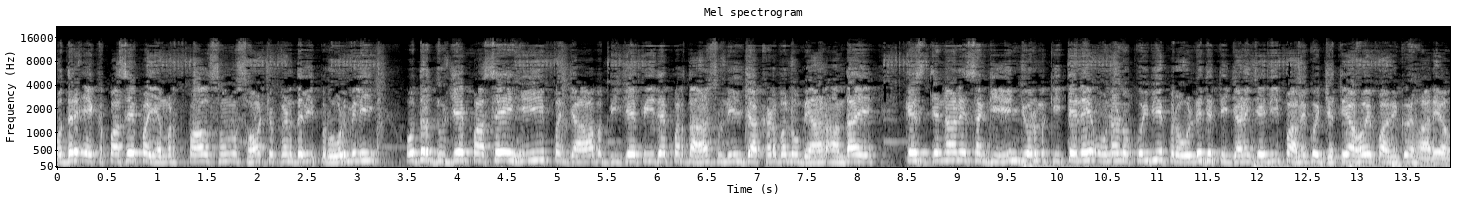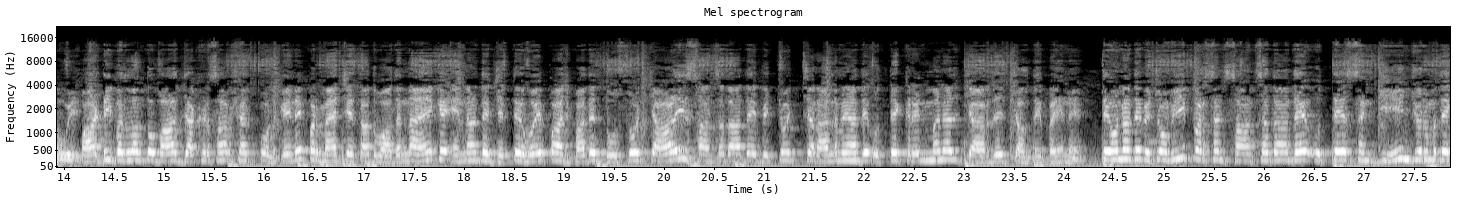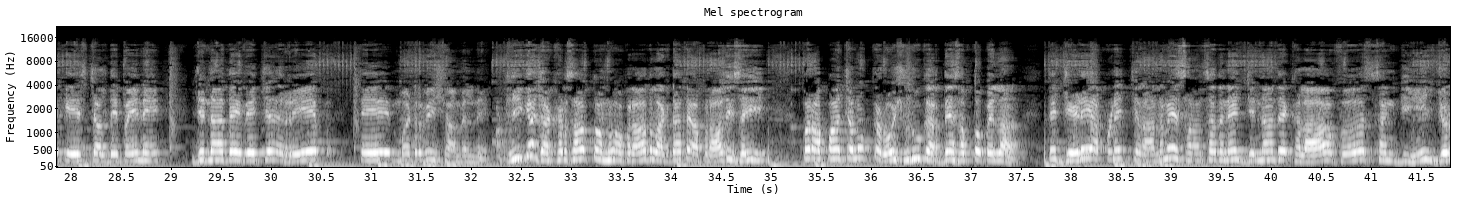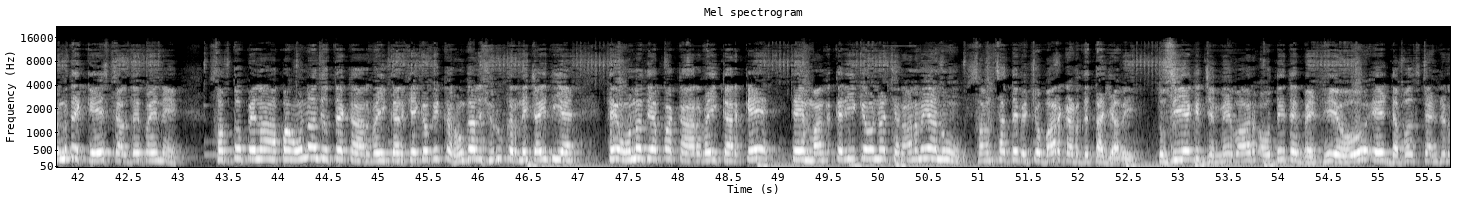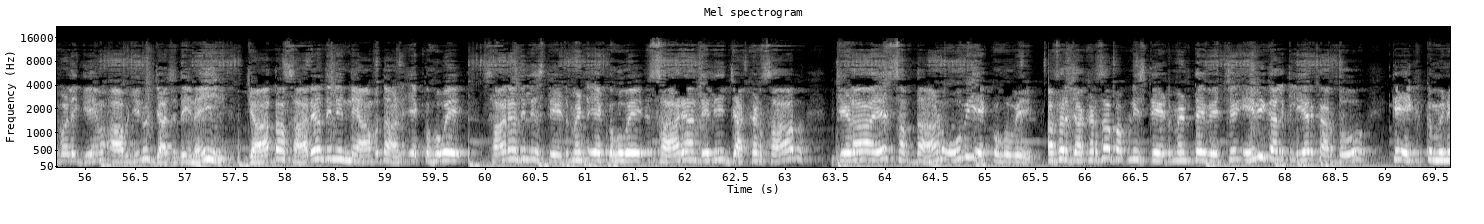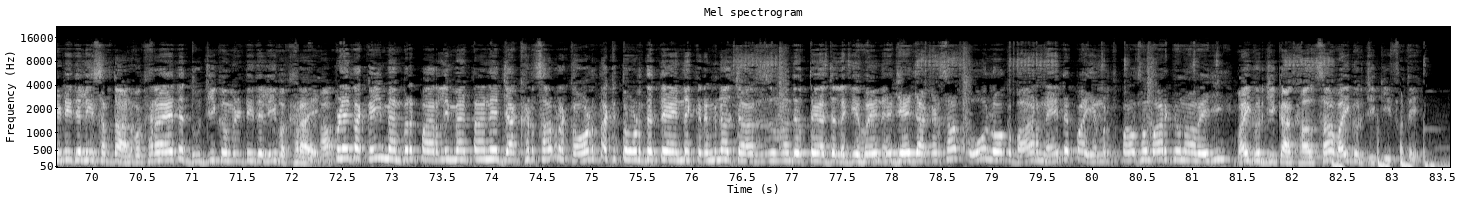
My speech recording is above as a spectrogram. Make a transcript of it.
ਉਧਰ ਇੱਕ ਪਾਸੇ ਭਾਈ ਅਮਰਤਪਾਲ ਸਿੰਘ ਨੂੰ ਸਹੁੰ ਚੁੱਕਣ ਦੇ ਲਈ ਪਰੋਲ ਮਿਲੀ, ਉਧਰ ਦੂਜੇ ਪਾਸੇ ਹੀ ਪੰਜਾਬ ਬੀਜੇਪੀ ਦੇ ਪ੍ਰਧਾਨ ਸੁਨੀਲ ਜਾਖੜ ਵੱਲੋਂ ਬਿਆਨ ਆਂਦਾ ਏ ਕਿ ਜਿਨ੍ਹਾਂ ਨੇ ਸੰਗੀਨ ਜੁਰਮ ਕੀਤੇ ਨੇ, ਉਹਨਾਂ ਨੂੰ ਕੋਈ ਵੀ ਪਰੋਲ ਨਹੀਂ ਦਿੱਤੀ ਜਾਣੀ ਚਾਹੀਦੀ, ਭਾਵੇਂ ਕੋਈ ਜਿੱਤਿਆ ਹੋਵੇ, ਭਾਵੇਂ ਕੋਈ ਹਾਰਿਆ ਹੋਵੇ। ਪਾਰਟੀ ਬਦਲਣ ਤੋਂ ਬਾਅਦ ਜਾਖੜ ਸਾਹਿਬ ਸ਼ਾਇਦ ਭੁੱਲ ਗਏ ਨੇ, ਪਰ ਮੈਂ ਚੇਤਾ ਦਵਾ ਦਿੰਨਾ ਹੈ ਕਿ ਇਹਨਾਂ ਦੇ ਜਿੱਤੇ ਹੋਏ ਭਾਜਪਾ ਦੇ 240 ਸੰਸਦਾਂ ਦੇ ਵਿੱਚੋਂ 94 ਦੇ ਉੱਤੇ ਕ੍ਰਿਮੀਨਲ ਚਾਰजेस ਚੱਲਦੇ ਪਏ ਨੇ ਤੇ ਉਹਨਾਂ ਦੇ ਵਿੱਚੋਂ 20% ਸੰਸਦਾਂ ਦੇ ਉੱਤੇ ਸੰਗੀਨ ਜੁਰਮ ਦੇ ਕੇਸ ਚੱਲਦੇ ਪਏ ਨੇ। ਜਿਨ੍ਹਾਂ ਦੇ ਵਿੱਚ ਰੇਪ ਤੇ ਮਰਡਰ ਵੀ ਸ਼ਾਮਿਲ ਨੇ। ਠੀਕ ਹੈ, ਜਾਖੜ ਸਾਹਿਬ, ਤੁਹਾਨੂੰ ਅਪਰਾਧ ਲੱਗਦਾ ਤੇ ਅਪਰਾਧ ਹੀ ਸਹੀ, ਪਰ ਆਪਾਂ ਚਲੋ ਘਰੋਂ ਸ਼ੁਰੂ ਕਰਦੇ ਹਾਂ ਸਭ ਤੋਂ ਪਹਿਲਾਂ। ਤੇ ਜਿਹੜੇ ਆਪਣੇ 94 ਸੰਸਦ ਨੇ, ਜਿਨ੍ਹਾਂ ਦੇ ਖਿਲਾਫ ਸੰਗੀਨ ਜੁਰਮ ਦੇ ਕੇਸ ਚੱਲਦੇ ਪਏ ਨੇ, ਸਭ ਤੋਂ ਪਹਿਲਾਂ ਆਪਾਂ ਉਹਨਾਂ ਦੇ ਉੱਤੇ ਕਾਰਵਾਈ ਕਰਕੇ, ਕਿਉਂਕਿ ਘਰੋਂ ਗੱਲ ਸ਼ੁਰੂ ਕਰਨੀ ਚਾਹੀਦੀ ਹੈ। ਤੇ ਉਹਨਾਂ ਤੇ ਆਪਾਂ ਕਾਰਵਾਈ ਕਰਕੇ ਤੇ ਮੰਗ ਕਰੀਏ ਕਿ ਉਹਨਾਂ 94 ਨੂੰ ਸੰਸਦ ਦੇ ਵਿੱਚੋਂ ਬਾਹਰ ਕੱਢ ਦਿੱਤਾ ਜਾਵੇ। ਤੁਸੀਂ ਇੱਕ ਜ਼ਿੰਮੇਵਾਰ ਅਹੁਦੇ ਤੇ ਬੈਠੇ ਹੋ, ਇਹ ਡਬਲ ਸਟੈਂਡਰਡ ਵਾਲੀ ਗੇਮ ਆਪ ਜੀ ਨੂੰ ਜੱਜਦੀ ਨਹੀਂ। ਜਾਂ ਤਾਂ ਸਾਰਿਆਂ ਦੇ ਲਈ ਨਿਆਂ ਵਿਧਾਨ ਇੱਕ ਹੋਵੇ, ਸਾਰਿਆਂ ਦੇ ਲਈ ਸਟੇਟਮੈਂਟ ਇੱਕ ਹੋਵੇ, ਸਾਰਿਆਂ ਦੇ ਲਈ ਜਾਖੜ ਸਾਹਿਬ, ਜਿਹੜਾ ਇਹ ਸੰਵਿਧਾਨ ਉਹ ਵੀ ਇੱਕ ਹੋਵੇ। ਤਾਂ ਫਿਰ ਜਾਖੜ ਸਾਹਿਬ ਆਪਣੀ ਸਟੇਟਮੈਂਟ ਦੇ ਵਿੱਚ ਇਹ ਵੀ ਗੱਲ ਕਲੀਅਰ ਕਰ ਦਿਓ ਕਿ ਇੱਕ ਕਮਿਊਨਿਟੀ ਦੇ ਲਈ ਸੰਵਿਧਾਨ ਵੱਖਰਾ ਹੈ ਤੇ ਦੂਜੀ ਕਮਿਊਨਿਟੀ ਦੇ ਲਈ ਵੱਖਰਾ ਹੈ। ਆਪਣੇ ਤਾਂ ਕਈ ਮੈਂਬਰ ਪਾਰਲੀਮੈਂਟਾਂ ਨੇ ਜਾਖੜ ਸਾਹਿਬ ਰਿਕਾਰਡ ਤੱਕ ਤੋੜ ਦਿੱਤੇ ਇੰਨੇ ਕ੍ਰਿਮੀਨਲ ਚਾਰजेस ਉਹਨਾਂ ਦੇ ਉੱਤੇ ਅੱਜ ਲੱਗੇ ਹੋਏ ਨੇ। ਜੇ ਜਾਖੜ ਸਾਹਿਬ ਉਹ ਲੋਕ ਬਾਹਰ ਨੇ ਤੇ ਭਾਈ ਅਮਰਤਪਾਲ ਸਿੰਘ ਬਾਹਰ ਕਿਉਂ ਨਾ ਆਵੇ ਜੀ? ਵਾਹਿਗੁਰੂ ਜੀ ਕਾ ਖਾਲਸਾ ਵਾਹਿਗੁਰੂ ਜੀ ਕੀ ਫਤਿਹ।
